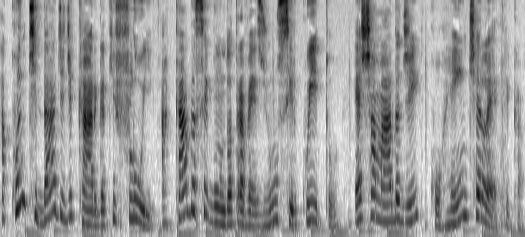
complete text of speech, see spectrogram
A quantidade de carga que flui a cada segundo através de um circuito é chamada de corrente elétrica.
